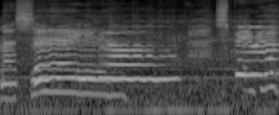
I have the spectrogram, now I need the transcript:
my Savior. Spirit,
